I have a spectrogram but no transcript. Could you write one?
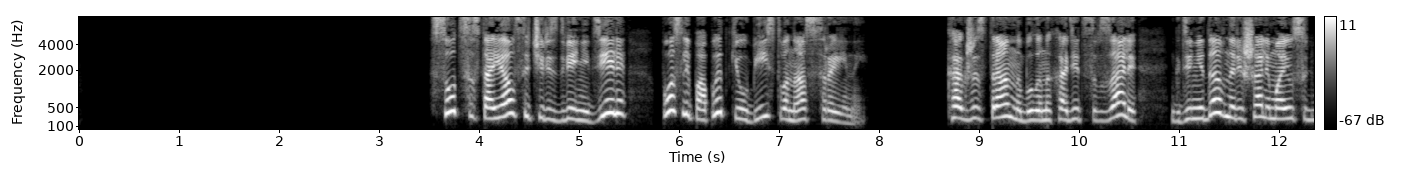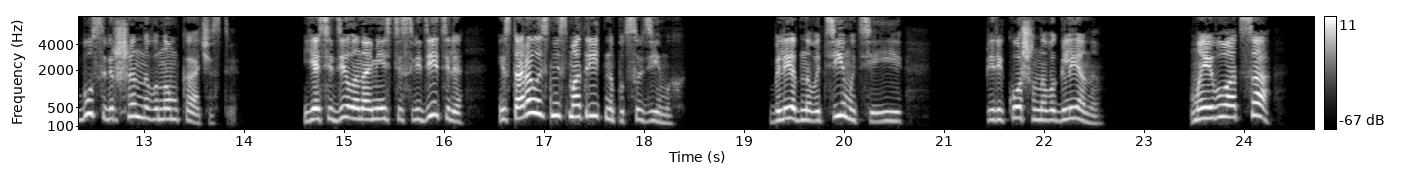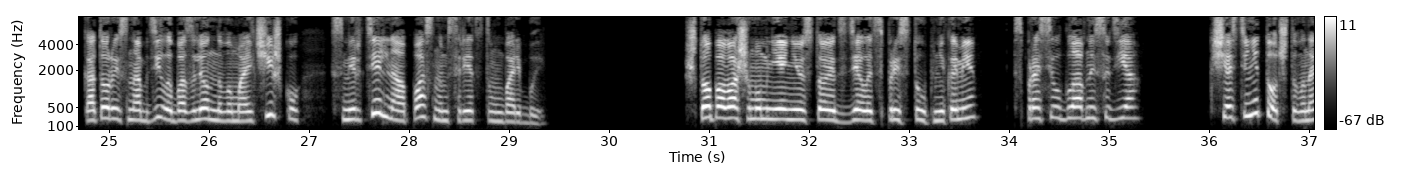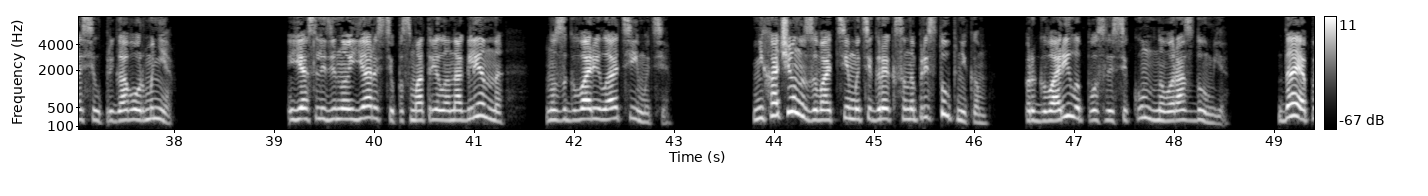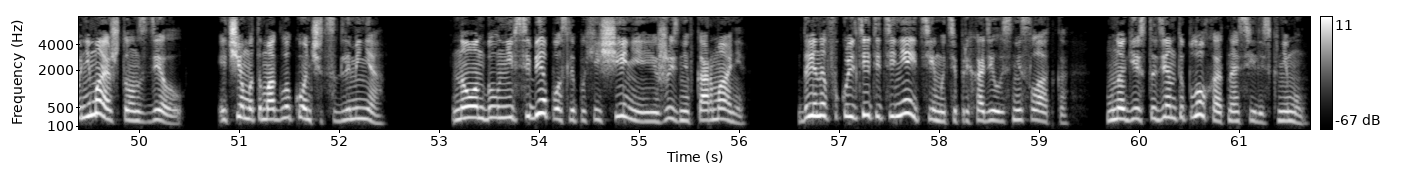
Суд состоялся через две недели после попытки убийства нас с Рейной. Как же странно было находиться в зале, где недавно решали мою судьбу совершенно в ином качестве. Я сидела на месте свидетеля и старалась не смотреть на подсудимых. Бледного Тимати и перекошенного Глена. Моего отца, который снабдил обозленного мальчишку смертельно опасным средством борьбы. Что, по вашему мнению, стоит сделать с преступниками? спросил главный судья. К счастью, не тот, что выносил приговор мне. Я с ледяной яростью посмотрела на Гленна, но заговорила о Тимати. Не хочу называть Тимати Грексона преступником, проговорила после секундного раздумья. Да, я понимаю, что он сделал и чем это могло кончиться для меня. Но он был не в себе после похищения и жизни в кармане. Да и на факультете теней Тимати приходилось несладко. Многие студенты плохо относились к нему.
